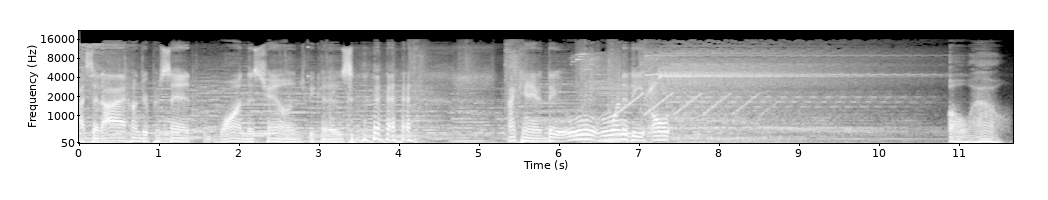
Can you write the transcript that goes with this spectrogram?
I said I 100% won this challenge because I can't. The, one of the old. Oh wow.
